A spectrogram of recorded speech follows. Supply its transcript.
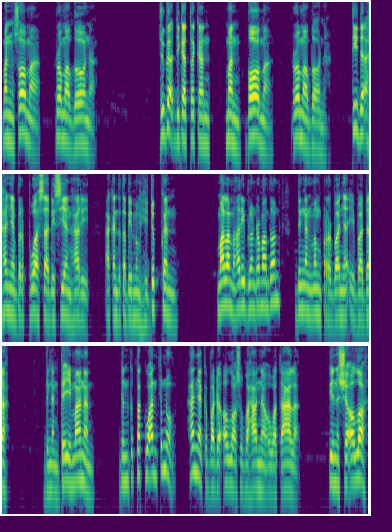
man soma Ramadana. Juga dikatakan man qoma Ramadana. Tidak hanya berpuasa di siang hari, akan tetapi menghidupkan malam hari bulan Ramadan dengan memperbanyak ibadah, dengan keimanan dan ketakwaan penuh hanya kepada Allah Subhanahu wa taala. Insya Allah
